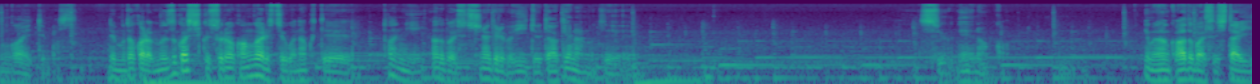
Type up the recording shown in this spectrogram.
考えてます。でもだから難しくそれは考える必要がなくて単にアドバイスしなければいいというだけなので。ですよねなんか。でもなんかアドバイスしたい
